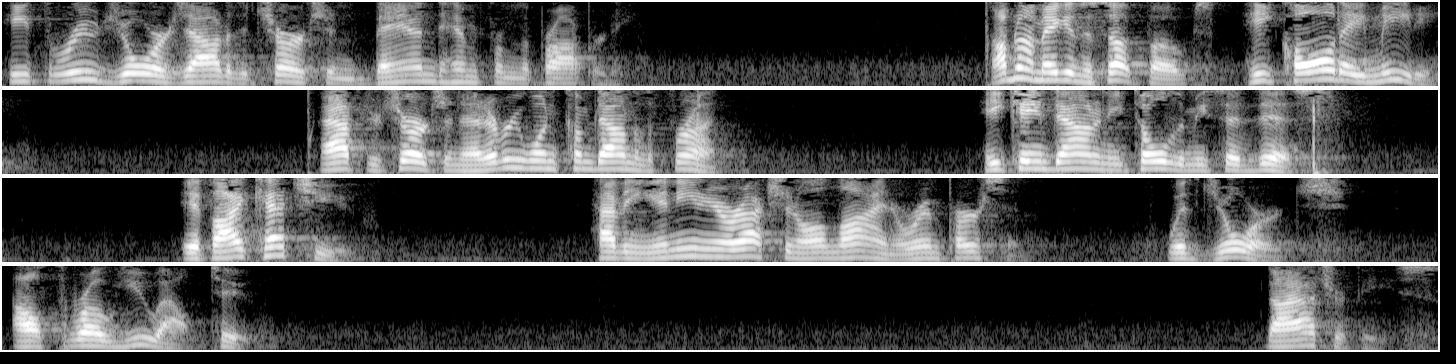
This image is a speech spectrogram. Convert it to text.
He threw George out of the church and banned him from the property. I'm not making this up, folks. He called a meeting after church and had everyone come down to the front. He came down and he told them, he said this if I catch you having any interaction online or in person with George, I'll throw you out too. Diotrephes.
